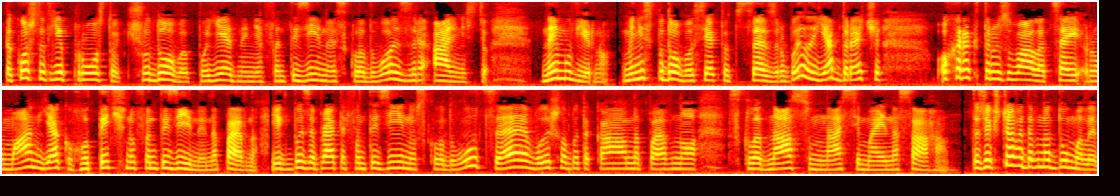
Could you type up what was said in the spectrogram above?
Також тут є просто чудове поєднання фантазійної складової з реальністю. Неймовірно, мені сподобалось, як тут все зробили. Я б, до речі. Охарактеризувала цей роман як готично-фантазійний, напевно. Якби забрати фантазійну складову, це вийшла би така, напевно, складна, сумна сімейна сага. Тож, якщо ви давно думали,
